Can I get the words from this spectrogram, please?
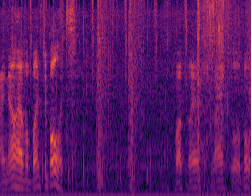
I now have a bunch of bullets. Fuck last, last little bullet.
